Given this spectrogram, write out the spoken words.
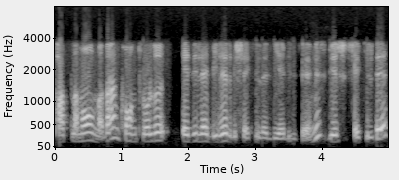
patlama olmadan kontrolü edilebilir bir şekilde diyebileceğimiz bir şekilde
